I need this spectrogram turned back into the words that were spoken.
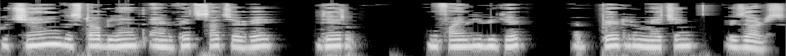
to change the stub length and width such a way there finally we get a better matching results.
